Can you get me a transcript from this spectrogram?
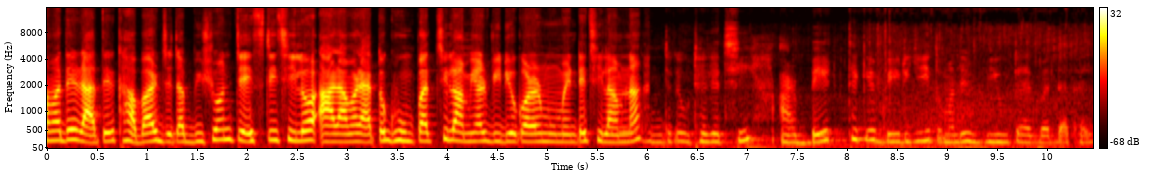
আমাদের রাতের খাবার যেটা ভীষণ টেস্টি ছিল আর আমার এত ঘুম পাচ্ছিল আমি আর ভিডিও করার মুমেন্টে ছিলাম না। ঘুম থেকে উঠে গেছি আর বেড থেকে বেরিয়ে তোমাদের ভিউটা একবার দেখাই।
